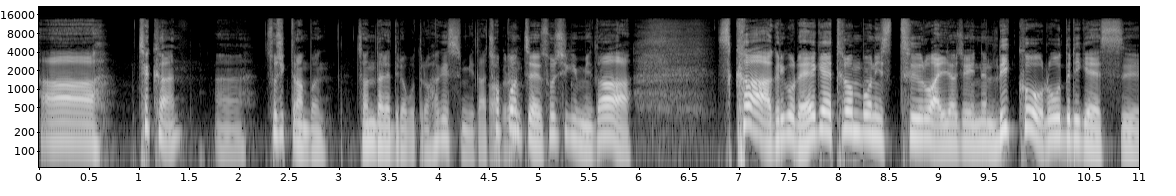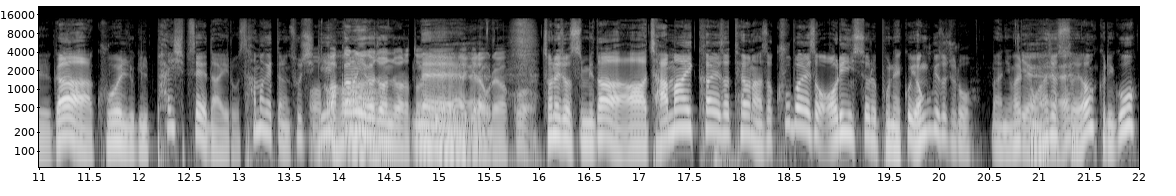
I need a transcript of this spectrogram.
아, 체크한 아, 소식들 한번 전달해 드려 보도록 하겠습니다. 첫 그래요? 번째 소식입니다. 스카 그리고 레게 trombonist로 알려져 있는 리코 로드리게스가 9월 6일 80세의 나이로 사망했다는 소식이 어, 빡가능이가 좋아하는 줄 알았더니 네. 레게라고 그래갖고 전해졌습니다. 아, 자마이카에서 태어나서 쿠바에서 어린 시절을 보냈고 영국에서 주로 많이 활동하셨어요. 그리고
